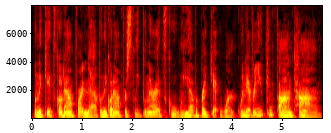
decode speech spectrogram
When the kids go down for a nap when they go down for sleep when they're at school when you have a break at work whenever you can find time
